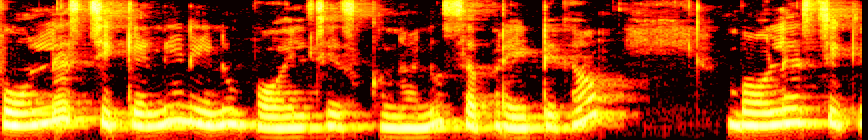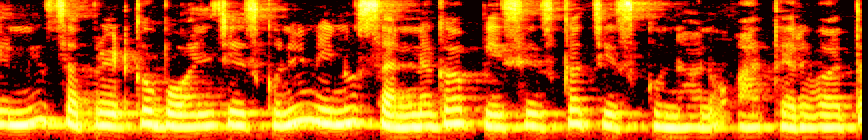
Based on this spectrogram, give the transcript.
బోన్లెస్ చికెన్ని నేను బాయిల్ చేసుకున్నాను సపరేట్గా. బోన్లెస్ చికెన్ని సపరేట్గా బాయిల్ చేసుకొని నేను సన్నగా పీసెస్గా చేసుకున్నాను. ఆ తర్వాత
